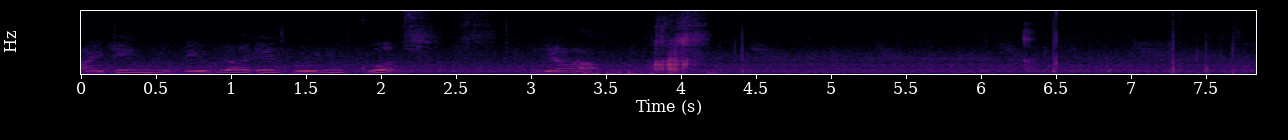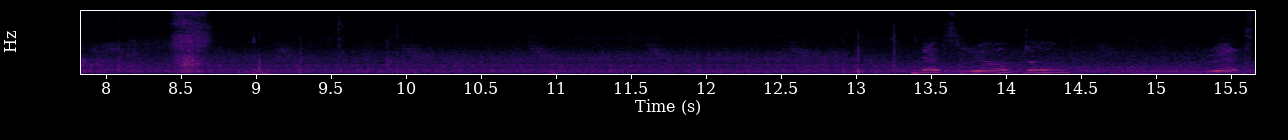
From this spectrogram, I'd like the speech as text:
I think Divya is really good. Yeah. The mm, dress.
